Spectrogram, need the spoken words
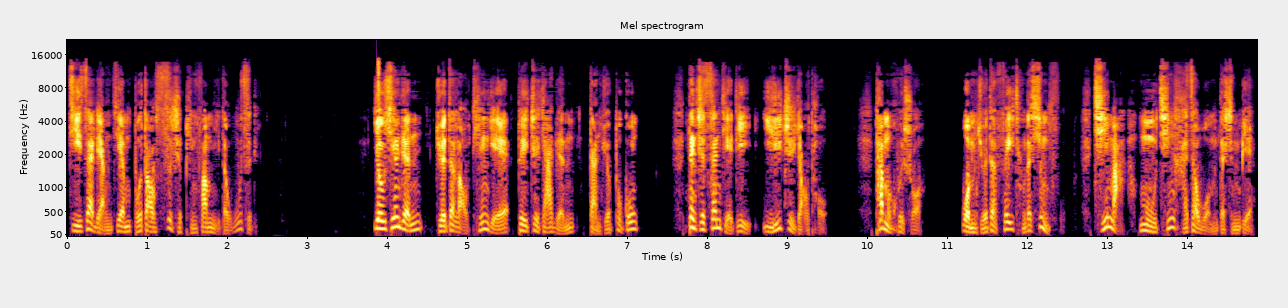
挤在两间不到四十平方米的屋子里。有些人觉得老天爷对这家人感觉不公，但是三姐弟一致摇头。他们会说：“我们觉得非常的幸福，起码母亲还在我们的身边。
